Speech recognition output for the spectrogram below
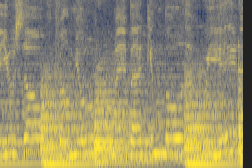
you stole from your roommate back in Boulder. We ate.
